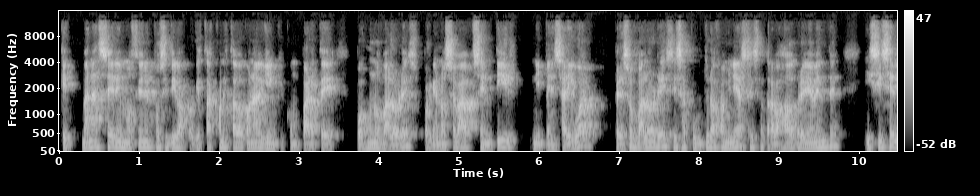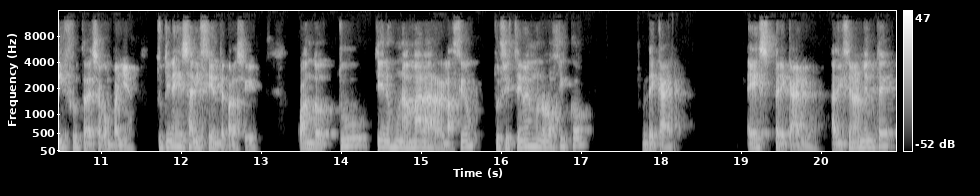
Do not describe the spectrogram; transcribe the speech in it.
que van a ser emociones positivas porque estás conectado con alguien que comparte pues, unos valores, porque no se va a sentir ni pensar igual, pero esos valores, esa cultura familiar se ha trabajado previamente y sí se disfruta de esa compañía. Tú tienes ese aliciente para seguir. Cuando tú tienes una mala relación, tu sistema inmunológico decae, es precario. Adicionalmente,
